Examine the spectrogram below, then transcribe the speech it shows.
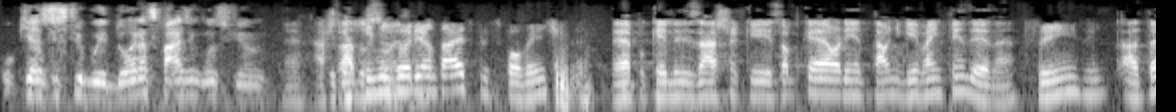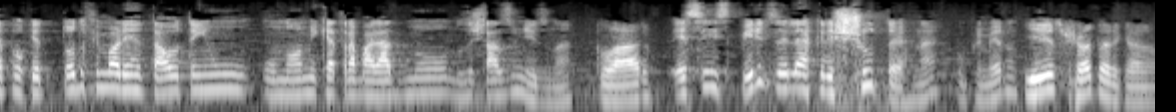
o que as distribuidoras fazem com os filmes. É, as E com os traduções. filmes né? orientais, principalmente, né? É, porque eles acham que só porque é oriental ninguém vai entender, né? Sim, sim, Até porque todo filme oriental tem um, um nome que é trabalhado no- nos Estados Unidos, né? claro. Esse Spirits, ele é aquele shooter, né? O primeiro. E isso, Shutter, cara,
